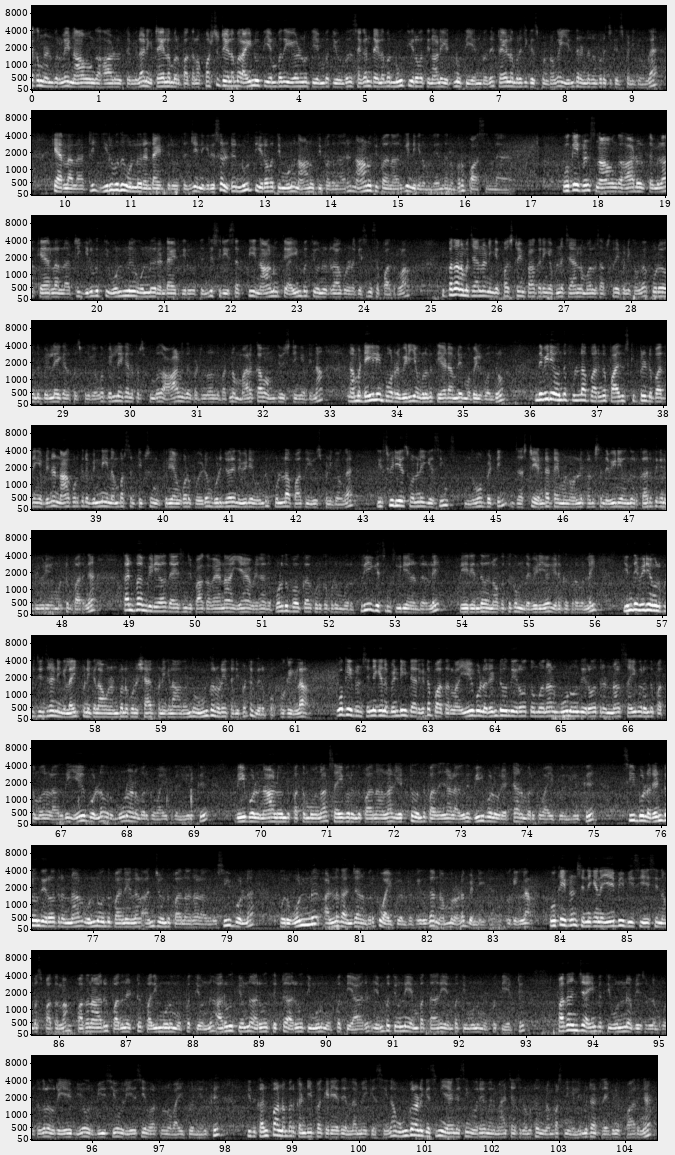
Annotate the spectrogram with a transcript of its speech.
வணக்கம் நண்பர்களே நான் உங்கள் ஹார்ட் ஒர்க் தமிழா. நீங்கள் டைல் நம்பர் பார்த்தலாம் ஃபஸ்ட்டு டைல் நம்பர் ஐநூற்றி எண்பது எழுநூற்றி எண்பத்தி ஒன்பது. செகண்ட் டைல் நம்பர் நூற்றி இருபத்தி நாலு எட்நூற்றி எண்பது. டைல் நம்பர் வச்சு கெஸ் பண்ணுறவங்க இந்த ரெண்டு நம்பர் வச்சு கெஸ் பண்ணிக்கோங்க. கேரளா லாட்ரி இருபது ஒன்று ரெண்டாயிரத்தி இருபத்தஞ்சு. இன்றைக்கி ரிசல்ட்டு நூற்றி இருபத்தி மூணு நானூற்றி பதினாறு. நானூற்றி பதினாறுக்கு இன்றைக்கி நமக்கு எந்த நம்பரும் பாஸ் இல்லை. ஓகே ஃப்ரெண்ட்ஸ் நான் உங்கள் ஹார்ட் ஒர்க் தமிழா. கேரளா லாட்ரி இருபத்தி ஒன்று ஒன்று ரெண்டாயிரத்தி இருபத்தஞ்சு. ஸ்ரீ சக்தி நானூற்றி ஐம்பத்தி ஒன்று ட்ராகுனோட கெஸிங்ஸை பார்த்துக்கலாம் இப்போ தான் நம்ம சேனலை நீங்கள் ஃபஸ்ட் டைம் பார்க்குறீங்க அப்படின்னா சேனலை முதல்ல சப்ஸ்கிரைப் பண்ணிக்கோங்க. கூட வந்து பெல் ஐக்கான ப்ரெஸ் பண்ணிக்கோங்க. பெல் ஐக்கான ப்ரெஸ் பண்ணும்போது ஆளுங்கிற பட்டன் வந்து பட்டனை மறக்காமல் அமுத்தி வச்சிட்டிங்க அப்படின்னா நம்ம டெய்லியும் போடுற வீடியோ உங்களுக்கு தேடாமலே மொபைலுக்கு வந்துடும் இந்த வீடியோ வந்து ஃபுல்லாக பாருங்கள் பாதி ஸ்கிப் பண்ணிட்டு பார்த்தீங்க அப்படின்னா நான் கொடுத்த வின்னிங் நம்பர்ஸ் அண்ட் டிப்ஸ் உங்களுக்கு புரியாமல் கூட போயிடும். முடிஞ்சவரை இந்த வீடியோ வந்து ஃபுல்லாக பார்த்து யூஸ் பண்ணிக்கோங்க. This videos only guessings no betting just entertainment only friends இந்த வீடியோ வந்து ஒரு கருத்து கணிப்பு வீடியோ மட்டும் பாருங்கள் கன்ஃபார்ம் வீடியோ தயவு செஞ்சு பார்க்க வேணாம். ஏன் அப்படின்னா அது பொழுதுபோக்காக கொடுக்கப்படும் ஒரு ஃப்ரீ கெஸிங்ஸ் வீடியோ நண்பர்களே. வேறு எந்த ஒரு நோக்கத்துக்கும் இந்த வீடியோ எடுக்கப்படவில்லை. இந்த வீடியோ உங்களுக்கு பிடிச்சிருந்துச்சுன்னா நீங்கள் லைக் பண்ணிக்கலாம் உங்கள் நண்பர்கள் கூட ஷேர் பண்ணிக்கலாம். அது வந்து உங்களுடைய தனிப்பட்ட விருப்பம். ஓகேங்களா ஓகே ஃப்ரெண்ட்ஸ் இன்றைக்கான பெண்டிங் டார்கெட்டை பார்த்துடலாம் ஏ போலில் ரெண்டு வந்து இருபத்தொம்பது நாள் மூணு வந்து இருபத்தி ரெண்டு நாள் சைபர் வந்து பத்தொம்பது நாள் ஆகுது. ஏ போலில் ஒரு மூணாம் நம்பருக்கு வாய்ப்புகள் இருக்குது பி போல் நாலு வந்து பத்தொம்பது நாள் சைபர் வந்து பதினாலு நாள் எட்டு வந்து பதினஞ்சு நாள் ஆகுது. பி போல் ஒரு எட்டாம் நம்பருக்கு வாய்ப்புகள் இருக்குது சி போலில் ரெண்டு வந்து இருபத்தி ரெண்டு நாள் ஒன்று வந்து பதினேழு நாள் அஞ்சு வந்து பதினாறு நாள் ஆகுது. சி போலில் ஒரு ஒன்று அல்லது அஞ்சாம் நம்பருக்கு வாய்ப்புகள் இருக்குது இதுதான் நம்மளோட பெண்டிங் டைம் ஓகேங்களா? ஓகே ஃப்ரெண்ட்ஸ் இன்றைக்கான ஏபிபிசி ஏசி நம்பர்ஸ் பார்த்துடலாம். பதினாறு பதினெட்டு பதிமூணு முப்பத்தி ஒன்று அறுபத்தி ஒன்று அறுபத்தெட்டு அறுபத்தி மூணு முப்பத்தி ஆறு எண்பத்தி ஒன்று எண்பத்தாறு எண்பத்தி மூணு முப்பத்தி எட்டு பதினஞ்சு ஐம்பத்தி ஒன்று அப்படின்னு சொல்லி நம்ம கொடுத்ததில் ஒரு ஏபியோ ஒரு பிசியோ ஒரு ஏசியோ வரத்துக்கான வாய்ப்புகள் இருக்குது இது கன்ஃபார்ம் நம்பர் கண்டிப்பாக கிடையாது. எல்லாமே கெஸிங் தான். உங்களோட கெஸிங் என் கெஸிங் ஒரே மாதிரி மேட்ச் ஆச்சுன்னா மட்டும் நம்பர்ஸ் நீங்கள் லிமிட்டாக ட்ரை பண்ணி பாருங்கள்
